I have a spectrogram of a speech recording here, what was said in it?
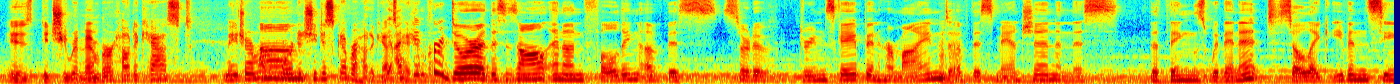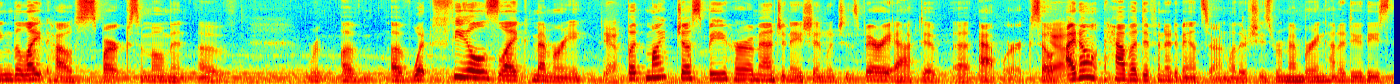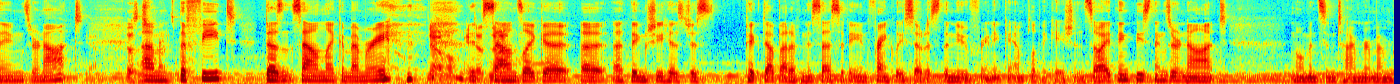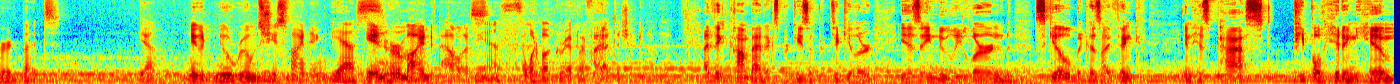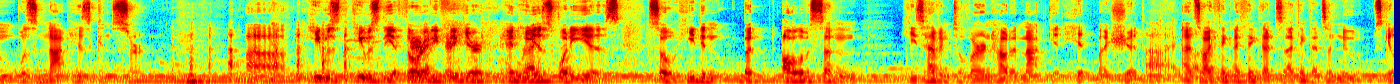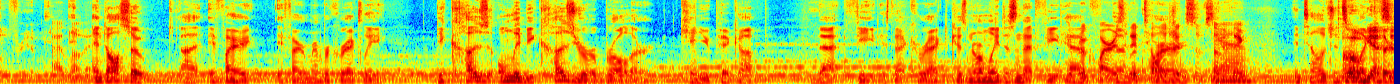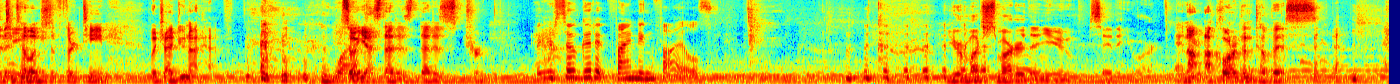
is did she remember how to cast mage armor, or did she discover how to cast Um, I mage think armor? for Dora, this is all an unfolding of this sort of dreamscape in her mind Mm-hmm. of this mansion and this the things within it. So like even seeing the lighthouse sparks a moment of of of what feels like memory, Yeah. but might just be her imagination, which is very active uh, at work. So Yeah. I don't have a definitive answer on whether she's remembering how to do these things or not. Yeah, doesn't Um, the feat doesn't sound like a memory. No, it it does not. sounds like a, a, a thing she has just picked up out of necessity, and frankly, so does the new Phrenic amplification. So I think these things are not moments in time remembered, but Yeah, new new rooms she's finding. Yes. In her mind palace. Yes. And what about grip? I forgot to check in on that. I think combat expertise in particular is a newly learned skill because I think in his past, people hitting him was not his concern. Uh, he was he was the authority figure, and he is what he is. So he didn't. But all of a sudden, he's having to learn how to not get hit by shit. and so I think I think that's I think that's a new skill for him. I love it. And also, uh, if I if I remember correctly, because only because you're a brawler can you pick up that feat. Is that correct? Because normally doesn't that feat it have requires uh, an intelligence of something. intelligence Oh of like yes, 13? an intelligence of thirteen, which I do not have. so yes, that is that is true. but you're so good at finding files. You're much smarter than you say that you are. Not according to this.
